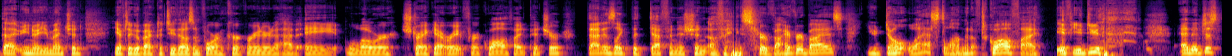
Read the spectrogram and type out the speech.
that you know you mentioned you have to go back to 2004 and Kirk Rueter to have a lower strikeout rate for a qualified pitcher. That is like the definition of a survivor bias. You don't last long enough to qualify if you do that, and it just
